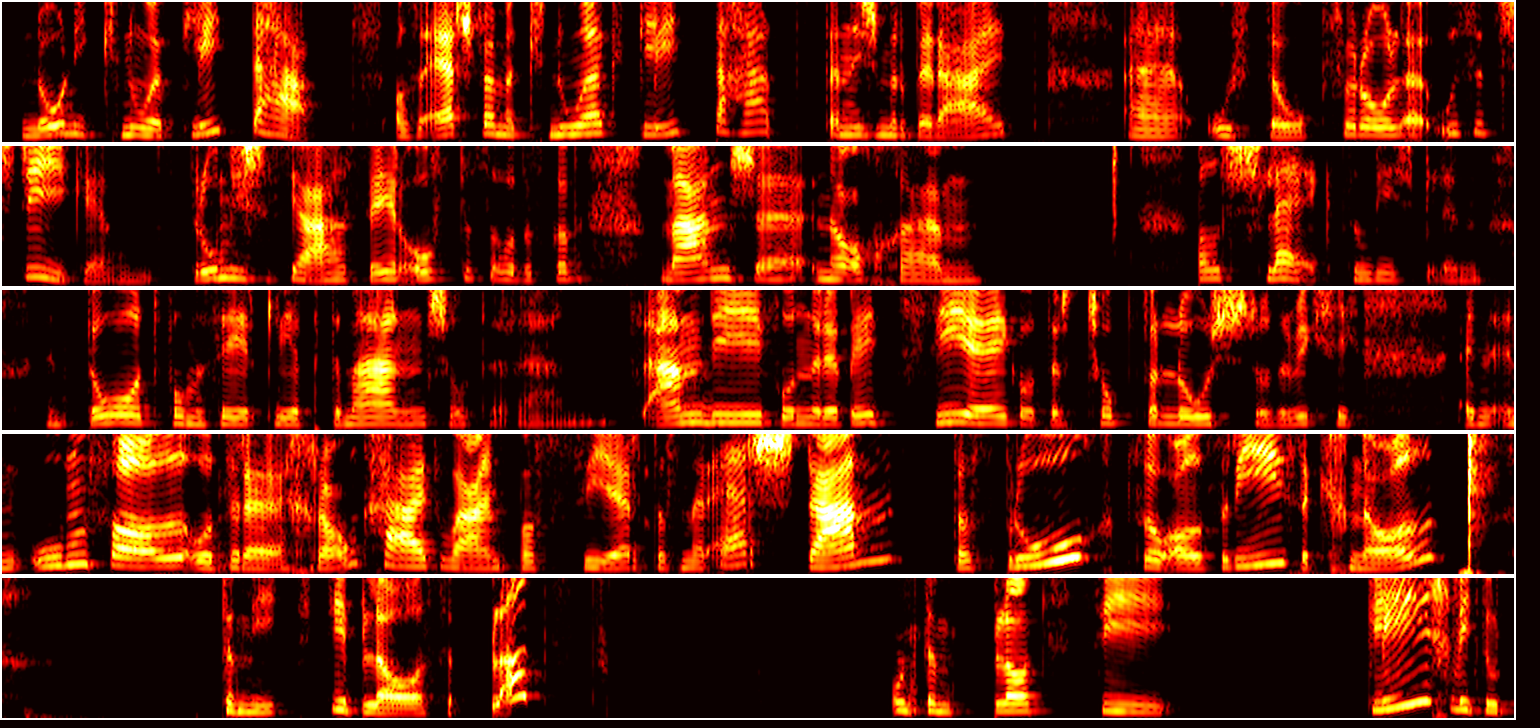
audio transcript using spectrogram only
noch nicht genug gelitten hat, also erst wenn man genug gelitten hat, dann ist man bereit, äh, aus der Opferrolle rauszusteigen. Und darum ist es ja auch sehr oft so, dass gerade Menschen nach ähm, als Schläge, zum Beispiel ein, ein Tod von einem sehr geliebten Menschen oder ähm, das Ende von einer Beziehung oder Jobverlust oder wirklich ein, ein Unfall oder eine Krankheit, die einem passiert, dass man erst dann das braucht, so als riesen Knall, damit die Blase platzt. Und dann platzt sie gleich wie durch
